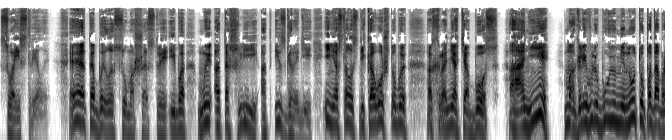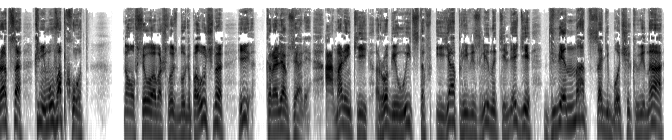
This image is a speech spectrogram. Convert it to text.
свои стрелы. Это было сумасшествие, ибо мы отошли от изгородей, и не осталось никого, чтобы охранять обоз. А они могли в любую минуту подобраться к нему в обход. Но все обошлось благополучно, и короля взяли, а маленький Робби Уитстов и я привезли на телеге двенадцать бочек вина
